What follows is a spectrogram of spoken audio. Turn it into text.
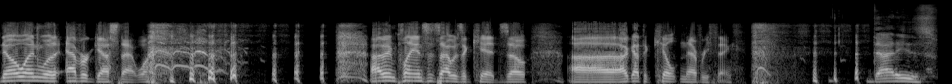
no one would ever guess that one. I've been playing since I was a kid, so uh, I got the kilt and everything. that is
